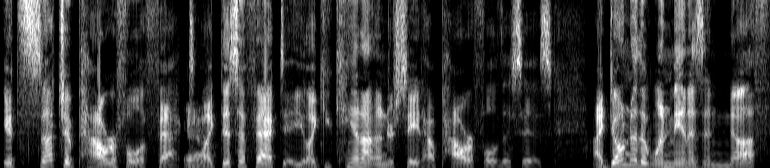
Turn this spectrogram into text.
It's such a powerful effect. Yeah. Like this effect, eh, like you cannot understate how powerful this is. I don't know that one mana is enough.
